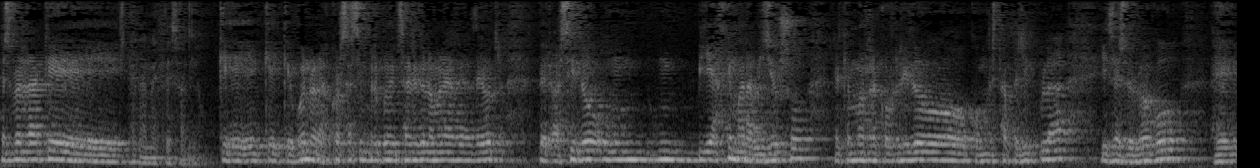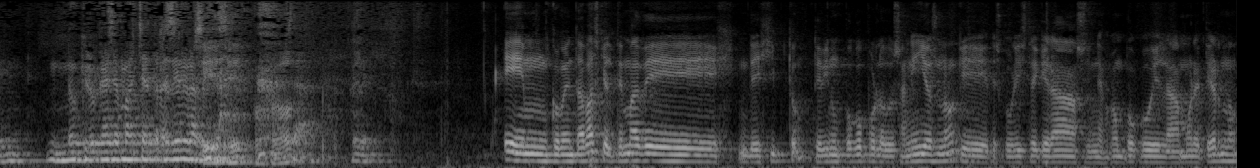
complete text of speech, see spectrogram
Es verdad que... Era necesario. Que, que, que, bueno, las cosas siempre pueden salir de una manera o de otra, pero ha sido un, un, viaje maravilloso el que hemos recorrido con esta película y desde luego eh, no quiero que haya marcha atrás en la sí, vida. Sí, por favor. O sea, eh, Eh, comentabas que el tema de, de, Egipto te vino un poco por los dos anillos, ¿no? Que descubriste que era significaba un poco el amor eterno.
